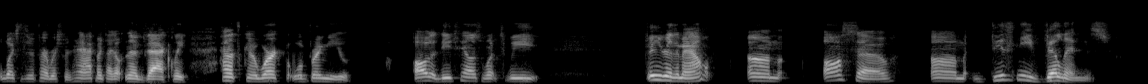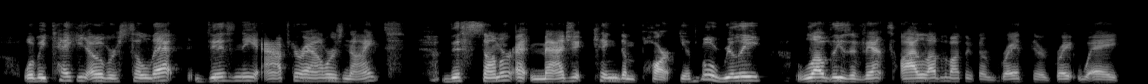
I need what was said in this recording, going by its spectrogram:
once the refurbishment happens. I don't know exactly how it's going to work, but we'll bring you all the details once we figure them out. Um, also, um, Disney Villains will be taking over select Disney After Hours nights this summer at Magic Kingdom Park. You know, people really love these events. I love them. I think they're great. They're a great way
